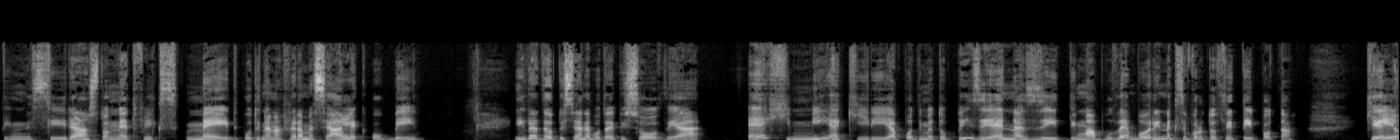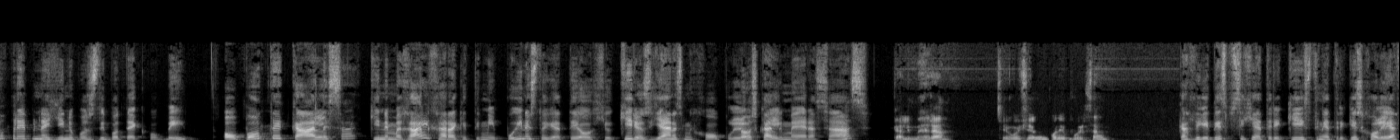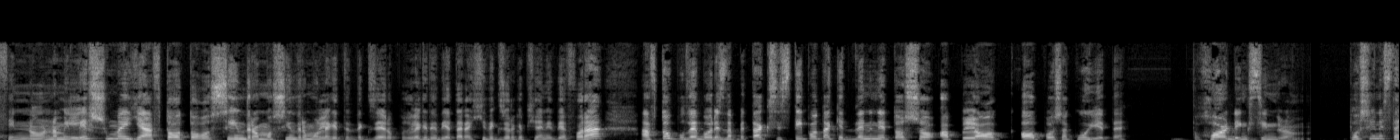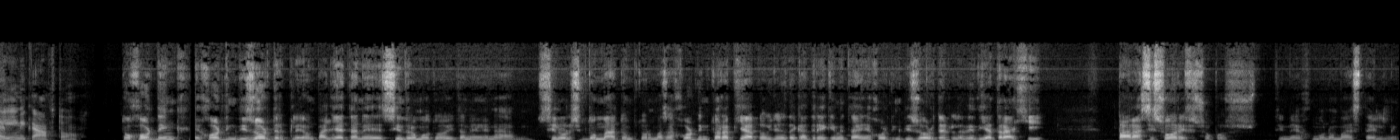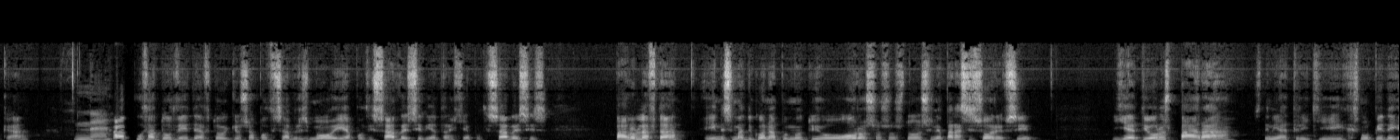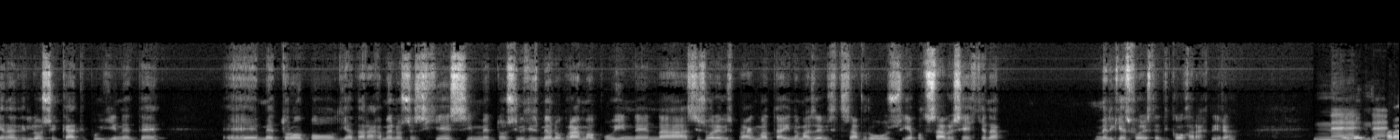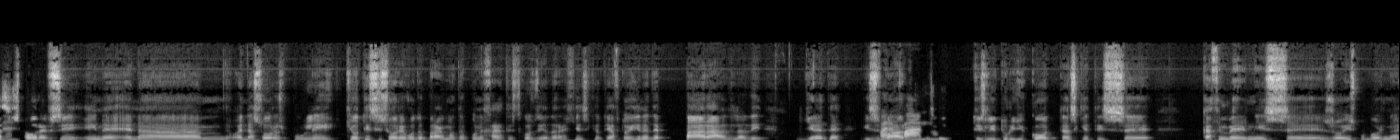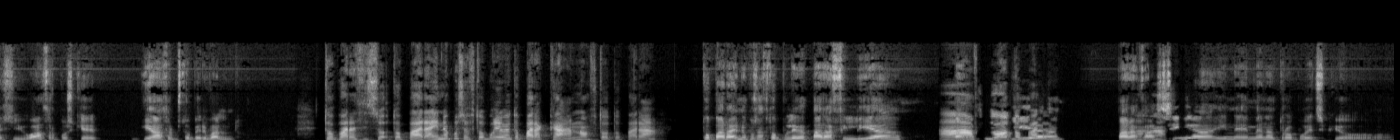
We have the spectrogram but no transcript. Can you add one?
την σειρά στο Netflix Made που την αναφέραμε σε άλλη εκπομπή, είδατε ότι σε ένα από τα επεισόδια έχει μία κυρία που αντιμετωπίζει ένα ζήτημα που δεν μπορεί να ξεβροτωθεί τίποτα. Και λέω πρέπει να γίνει οπωσδήποτε εκπομπή. Οπότε κάλεσα και είναι μεγάλη χαρά και τιμή που είναι στο γιατί όχι ο κύριος Γιάννης Μιχόπουλος. Καλημέρα σας. Καλημέρα. Και εγώ χαίρομαι πολύ που ήρθα. Καθηγητής ψυχιατρικής στην Ιατρική Σχολή Αθηνών. Να μιλήσουμε για αυτό το σύνδρομο. Σύνδρομο λέγεται, δεν ξέρω πώς λέγεται, διαταραχή, δεν ξέρω και ποια είναι η διαφορά. Αυτό που δεν μπορείς να πετάξεις τίποτα και δεν είναι τόσο απλό όπως ακούγεται. Το hoarding syndrome. Πώς είναι στα ελληνικά αυτό; Το hoarding, hoarding disorder πλέον, παλιά ήταν σύνδρομο, το ήταν ένα σύνολο συμπτωμάτων που το ονομάζαν hoarding, τώρα πια από το 2013 και μετά είναι hoarding disorder, δηλαδή διατραχή παρασυσσόρευσης όπως την έχουμε ονομάσει στα ελληνικά. Ναι. Κάπου θα το δείτε αυτό και ως αποθυσαυρισμό ή αποθυσάβρεση, διατραχή αποθυσάβρεσης. Παρ' όλα αυτά, είναι σημαντικό να πούμε ότι ο όρος ο σωστός είναι παρασυσσόρευση, γιατί ο όρος παρά στην ιατρική χρησιμοποιείται για να δηλώσει κάτι που γίνεται ε, με τρόπο διαταραγμένο σε σχέση με το συνηθισμένο πράγμα που είναι να συσσωρεύεις πράγματα ή να μαζεύεις θησαυρούς. Η αποθυσάβρηση έχει και ένα μερικές φορές θετικό χαρακτήρα. Ναι, Ενώ ναι, η ναι. παρασυσσόρευση είναι ένα, ένας όρος που λέει και ότι συσσωρεύονται πράγματα που είναι χαρακτηριστικός της διαταραχής και ότι αυτό γίνεται παρά, δηλαδή γίνεται εις βάρος Παραπάνω. της, της λειτουργικότητας και της ε, καθημερινής ε, ζωής που μπορεί να έχει ο άνθρωπος και οι άνθρωποι στο περιβάλλον του. Το, παρασυσσο... το παρά είναι όπως αυτό που λέμε το παρακάνω, αυτό το παρά. Το παρά είναι όπως αυτό που λέμε παραφιλία, Α, αυτό το παραφιλία, παρά. Παραφασία, είναι με έναν τρόπο έτσι πιο...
